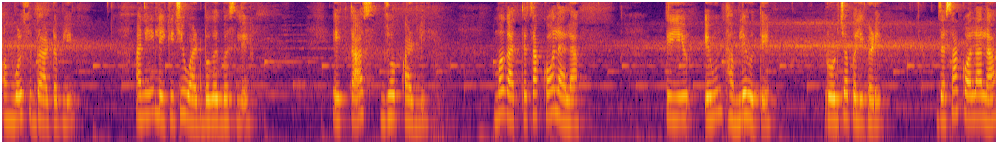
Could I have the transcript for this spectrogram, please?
अंघोळसुद्धा आटपली आणि लेकीची वाट बघत बसले. एक तास झोप काढली. मग आत्याचा कॉल आला. ते ये येऊन थांबले होते रोडच्या पलीकडे. जसा कॉल आला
